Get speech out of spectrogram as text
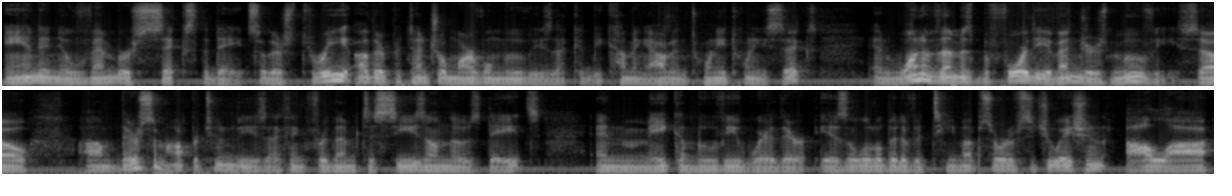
and a November 6th date. So there's three other potential Marvel movies that could be coming out in 2026, and one of them is before the Avengers movie. So um, there's some opportunities I think for them to seize on those dates and make a movie where there is a little bit of a team up sort of situation, a la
